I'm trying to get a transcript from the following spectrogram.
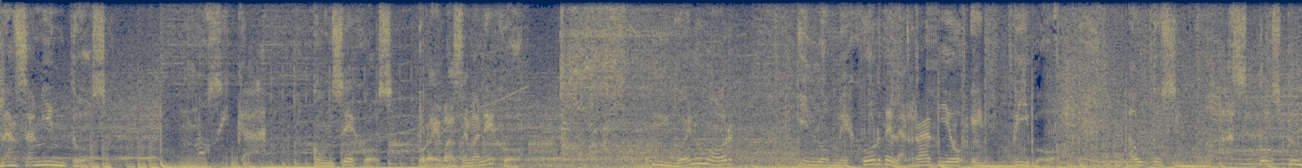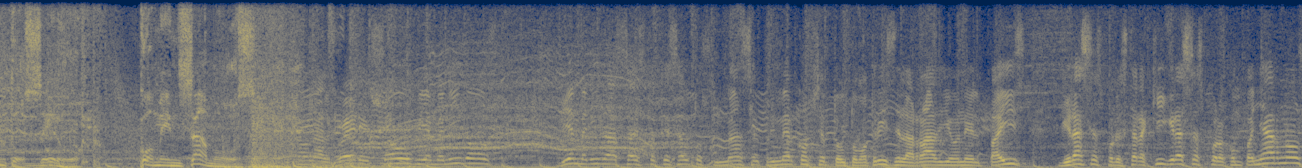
lanzamientos música, consejos, pruebas de manejo, buen humor y lo mejor de la radio en vivo. Autos sin más 2.0. Comenzamos. Show, bienvenidos. Bienvenidas a esto que es Autos sin más, el primer concepto automotriz de la radio en el país. Gracias por estar aquí, gracias por acompañarnos.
